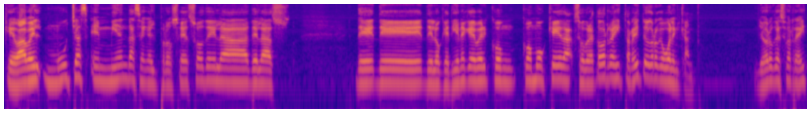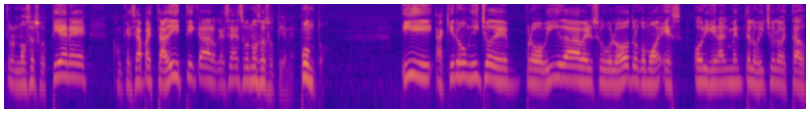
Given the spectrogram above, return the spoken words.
que va a haber muchas enmiendas en el proceso de la, de las de, de, de lo que tiene que ver con cómo queda, sobre todo registro. Registro yo creo que huele encanto. Yo creo que ese registro no se sostiene, aunque sea para estadística, lo que sea, eso no se sostiene. Punto. Y aquí no es un hecho de pro vida versus lo otro, como es originalmente los hechos de los estados.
